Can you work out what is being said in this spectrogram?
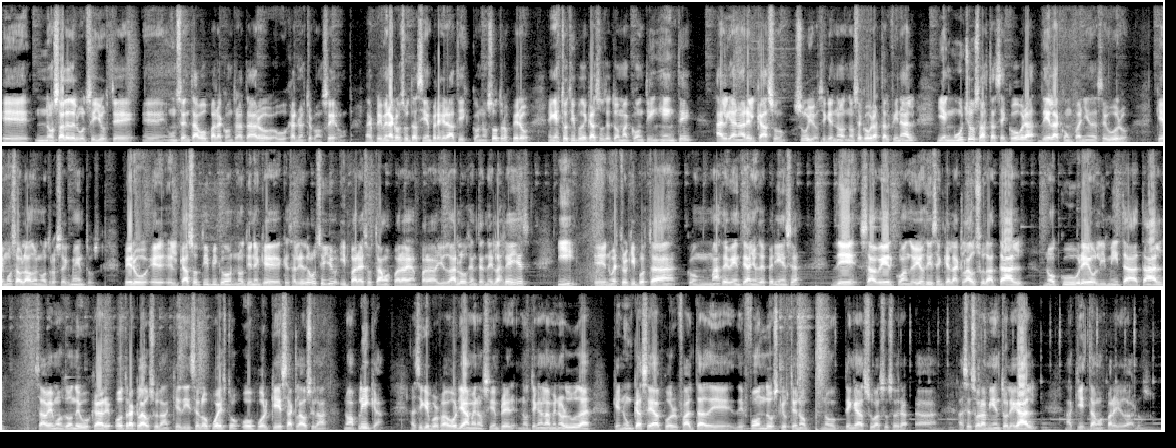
eh, no sale del bolsillo usted eh, un centavo para contratar o, buscar nuestro consejo. La primera consulta siempre es gratis con nosotros, pero en estos tipos de casos se toma contingente al ganar el caso suyo, así que no, se cobra hasta el final y en muchos hasta se cobra de la compañía de seguro, que hemos hablado en otros segmentos. Pero el, caso típico no tiene que, salir del bolsillo y para eso estamos, para, para ayudarlos a entender las leyes y eh, nuestro equipo está con más de 20 años de experiencia de saber cuando ellos dicen que la cláusula tal no cubre o limita a tal, sabemos dónde buscar otra cláusula que dice lo opuesto o por qué esa cláusula no aplica. Así que por favor llámenos, siempre no tengan la menor duda que nunca sea por falta de, fondos que usted no, no tenga su ah, asesoramiento legal. Aquí estamos para ayudarlos.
